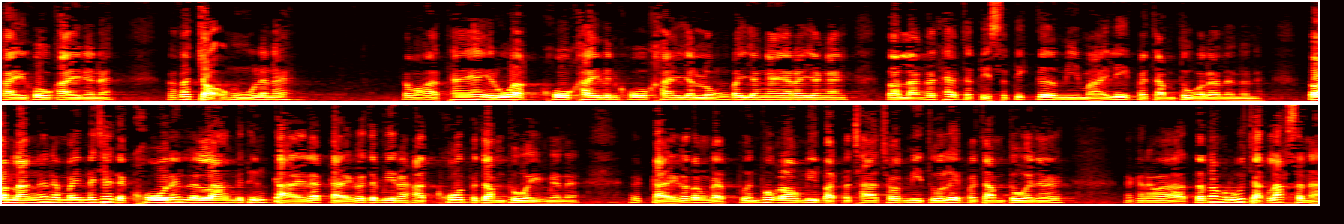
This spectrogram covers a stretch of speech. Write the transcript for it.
ใครโคใครเนี่ยนะแล้วก็เจาะหูแล้วนะ เขาบอกว่าถ้าให้รู้ว่าโคใครเป็นโคใครจะหลงไปยังไงอะไรยังไง ตอนหลังก็แทบจะติดสติกเกอร์มีหมายเลขประจำตัวแล้วนั่นนะตอนหลังนั้นไม่ไม่ใช่แต่โคนั่นลามไปถึงไก่แล้วไก่ก็จะมีรหัสโค้ดประจำตัวอีกเนี่ยนะไก่ก็ต้องแบบเหมือนพวกเรามีบัตรประชาชนมีตัวเลขประจำตัวใช่ไหมนะครับว่าจะต้องรู้จักลักษณะ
